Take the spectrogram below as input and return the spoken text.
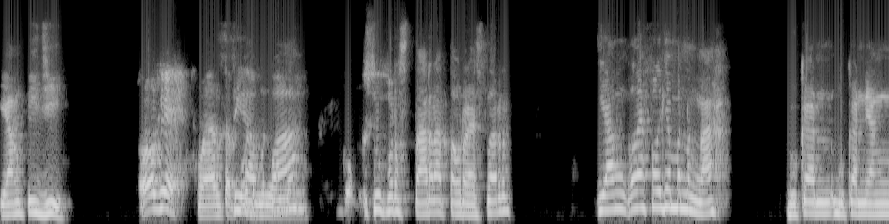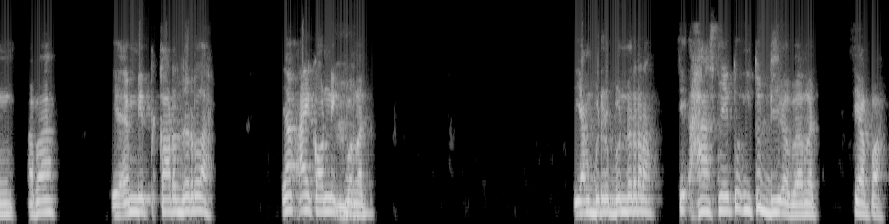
yang PG. Oke, mantap. Siapa? Ini. Superstar atau wrestler yang levelnya menengah, bukan bukan yang apa ya mid carder lah, yang ikonik Hmm. banget, yang bener-bener khasnya itu itu dia banget. Siapa?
